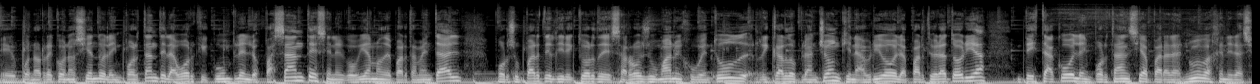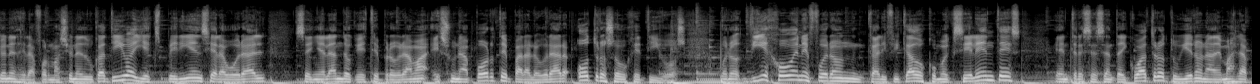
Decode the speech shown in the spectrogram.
eh, bueno, reconociendo la importante labor que cumplen los pasantes en el gobierno departamental. Por su parte, el director de Desarrollo Humano y Juventud, Ricardo Planchón, quien abrió la parte oratoria, destacó la importancia para las nuevas generaciones de la formación educativa y experiencia laboral, señalando que este programa es un aporte para lograr otros objetivos. Bueno, 10 jóvenes fueron calificados como excelentes, entre 64 tuvieron además la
